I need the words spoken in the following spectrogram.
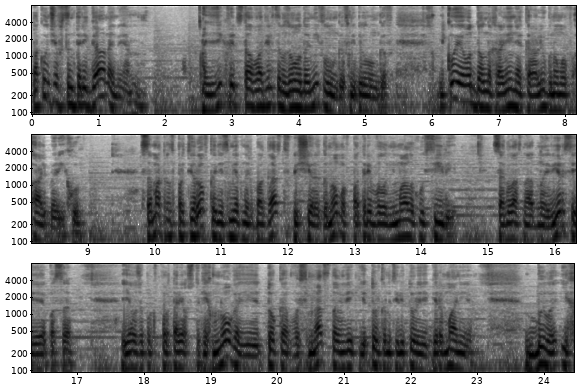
Покончив с интриганами, Зигфрид стал владельцем золота Нифлунгов, Нибелунгов, кое отдал на хранение королю гномов Альбериху. Сама транспортировка несметных богатств в пещеры гномов потребовала немалых усилий. Согласно одной версии эпоса, я уже повторял, что таких много, и только в 18 веке, и только на территории Германии было их,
